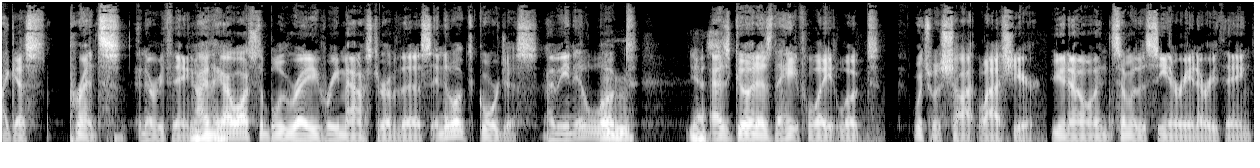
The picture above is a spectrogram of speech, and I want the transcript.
I guess, prints and everything. I think mm-hmm. I watched the Blu-ray remaster of this, and it looked gorgeous. I mean, it mm-hmm. looked Yes. as good as the Hateful Eight looked, which was shot last year, you know, and some of the scenery and everything.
